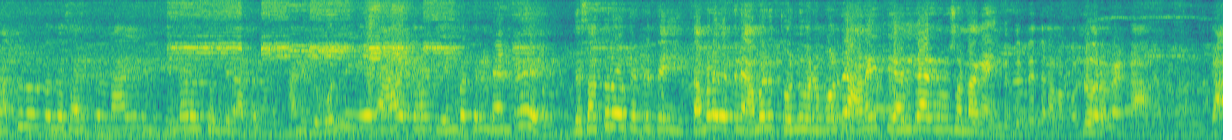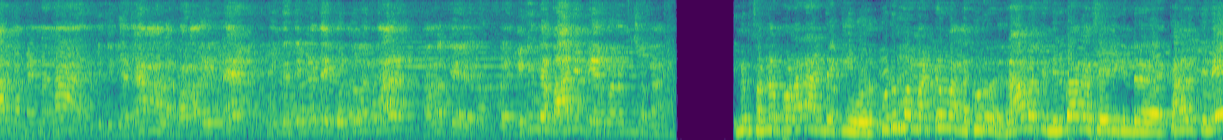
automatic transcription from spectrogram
சத்துணவு தந்த சரித்திர நாயகன் இன்னைக்கு எல்லாரும் சொல்கிறார்கள். அன்னைக்கு ஒன்னு ஏழு ஆயிரத்தி தொள்ளாயிரத்தி எண்பத்தி ரெண்டு அன்று இந்த சத்துணவு திட்டத்தை தமிழகத்தில் அமலுக்கு கொண்டு வரும்பொழுது அனைத்து அதிகாரிகளும் சொன்னாங்க இந்த திட்டத்தை நம்ம கொண்டு வர வேண்டாம். காரணம் என்னன்னா இது கஜானால பணம் இல்லை? இந்த திட்டத்தை கொண்டு வந்தால் நமக்கு மிகுந்த பாதிப்பு ஏற்படும் சொன்னாங்க. இன்னும் சொல்ல போனால் அன்றைக்கு ஒரு குடும்பம் மட்டும் அந்த குடும்ப கிராமத்தை நிர்வாகம் செய்கின்ற காலத்திலே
